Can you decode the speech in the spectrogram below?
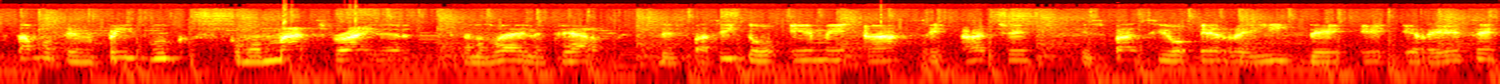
Estamos en Facebook como Max Rider, se los voy a deletrear despacito M-A-C-H espacio R-I-D-E-R-S.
